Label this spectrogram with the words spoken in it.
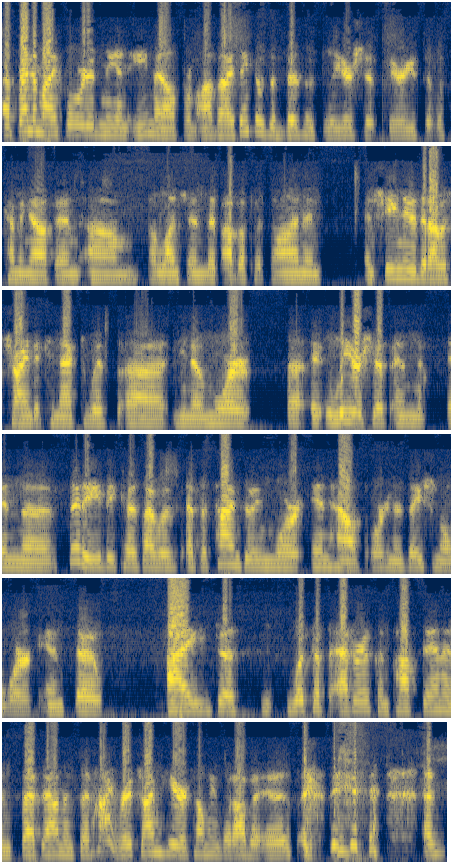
a friend of mine forwarded me an email from Abba. I think it was a business leadership series that was coming up, and um, a luncheon that Abba puts on, and and she knew that I was trying to connect with, uh, you know, more uh, leadership in the in the city because I was at the time doing more in-house organizational work, and so I just looked up the address and popped in and sat down and said, "Hi, Rich, I'm here. Tell me what ABBA is." and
